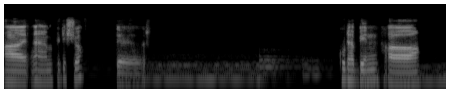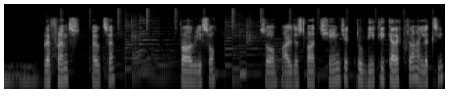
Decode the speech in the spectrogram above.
I am pretty sure there could have been a reference I would say. Probably so. So I'll just gonna change it to BP character and let's see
